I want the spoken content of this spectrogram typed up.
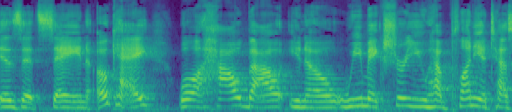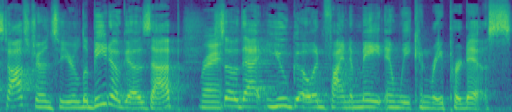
is it's saying, okay, well, how about, you know, we make sure you have plenty of testosterone so your libido goes up Right. so that you go and find a mate and we can reproduce.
